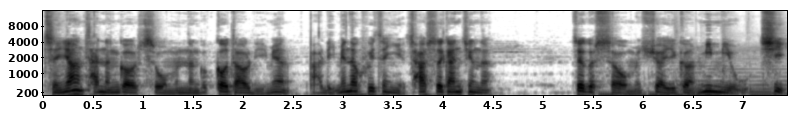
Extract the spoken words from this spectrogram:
怎样才能够使我们能够够到里面，把里面的灰尘也擦拭干净呢？这个时候我们需要一个秘密武器，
